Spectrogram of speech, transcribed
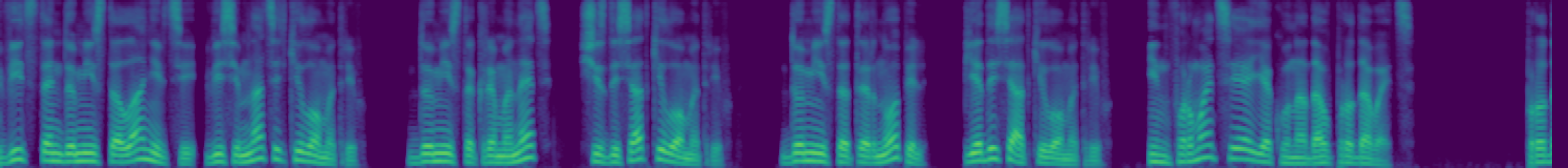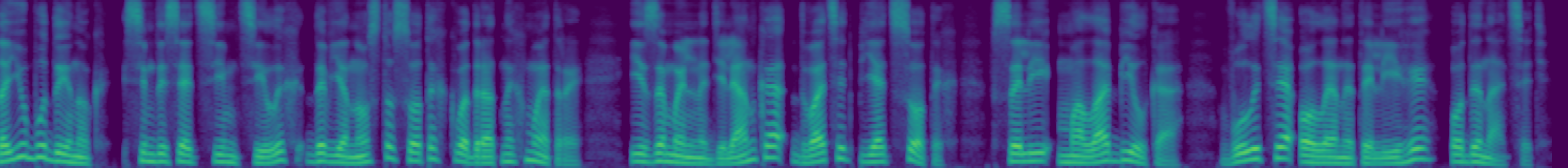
Відстань до міста Ланівці – 18 кілометрів, до міста Кременець – 60 кілометрів, до міста Тернопіль – 50 кілометрів. Інформація, яку надав продавець. Продаю будинок 77,90 квадратних метри і земельна ділянка 25 сотих в селі Мала Білка, вулиця Олени Теліги, 11.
